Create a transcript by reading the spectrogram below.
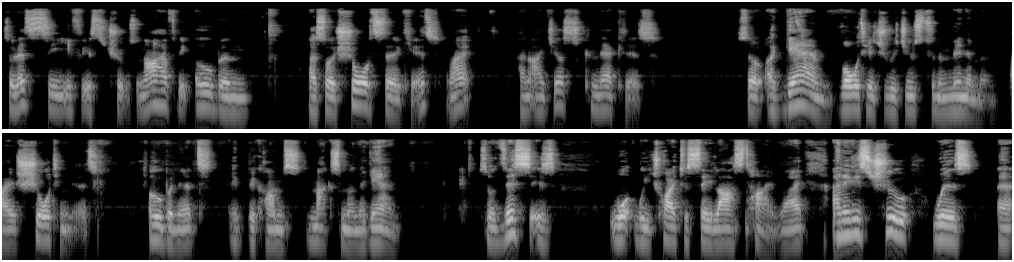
So let's see if it's true. So now I have the open, uh, so short circuit, right, and I just connect it. So again, voltage reduced to the minimum by shorting it. open it, it becomes maximum again. So this is what we tried to say last time, right? And it is true with, uh,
